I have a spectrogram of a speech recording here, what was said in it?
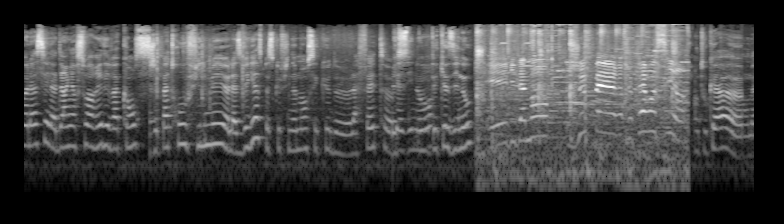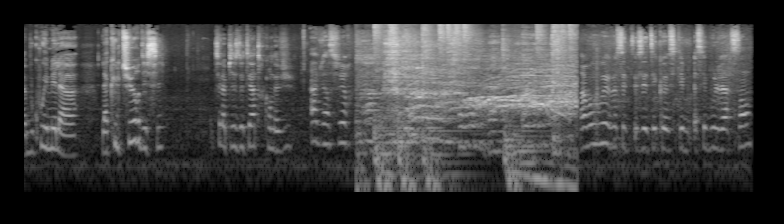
Voilà, c'est la dernière soirée des vacances. J'ai pas trop filmé euh, Las Vegas parce que finalement c'est que de la fête, euh, Casino. des casinos. Et évidemment, je perds. Je perds aussi, hein. En tout cas, euh, on a beaucoup aimé la, la culture d'ici. C'est la pièce de théâtre qu'on a vue. Ah, bien sûr. Ah oui, oui, bah, c'était assez bouleversant.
